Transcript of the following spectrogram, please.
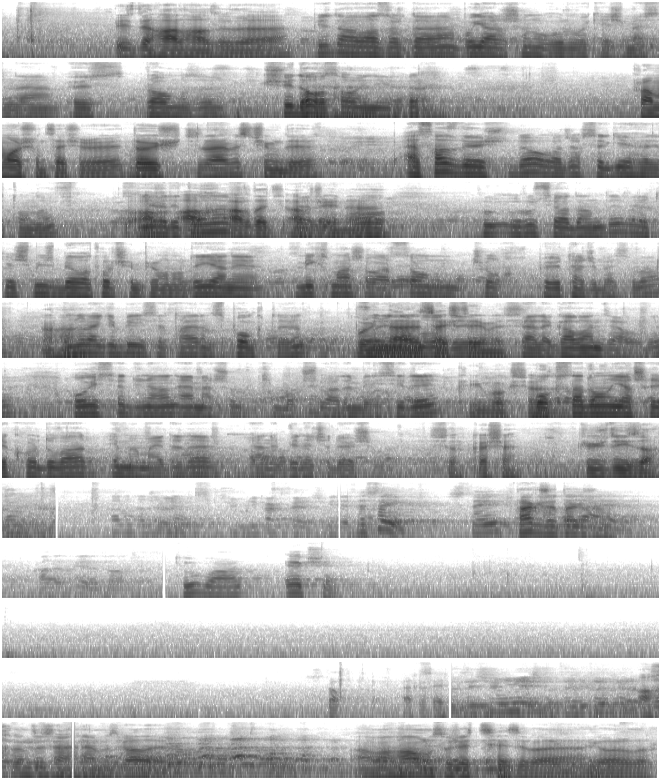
Biz də hal-hazırda Biz də hal-hazırda bu yarışın uğurla keçməsində öz rolumuzu küçük də olsa oynayırıq. promotion çəkirik. Döyüşçülərimiz kimdir? Əsas döyüşçüdə olacaq Sergey Haritonov. Ağ- ağda- ağ geyinə. o Ru- Rusiyadandır və keçmiş Bellator çempionudur. Yəni mix martial artsda onun çox böyük təcrübəsi var. Onun rəqibi isə Tyron Sponkdur. Bu günləri seçdiyimiz. Bəli, Qavandiyalıdır. O isə dünyanın ən məşhur kickboksçulardan birisidir. Kickboksçu. Boksda da onun yaxşı rekordu var. MMA-da da yəni bir neçə döyüşü var. Şah, qəşəng. Güclü izah. The same. 2 1 action. Axırıncı səhnəmiz qalır. Amma hamısı uca tezi var, yorulub.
